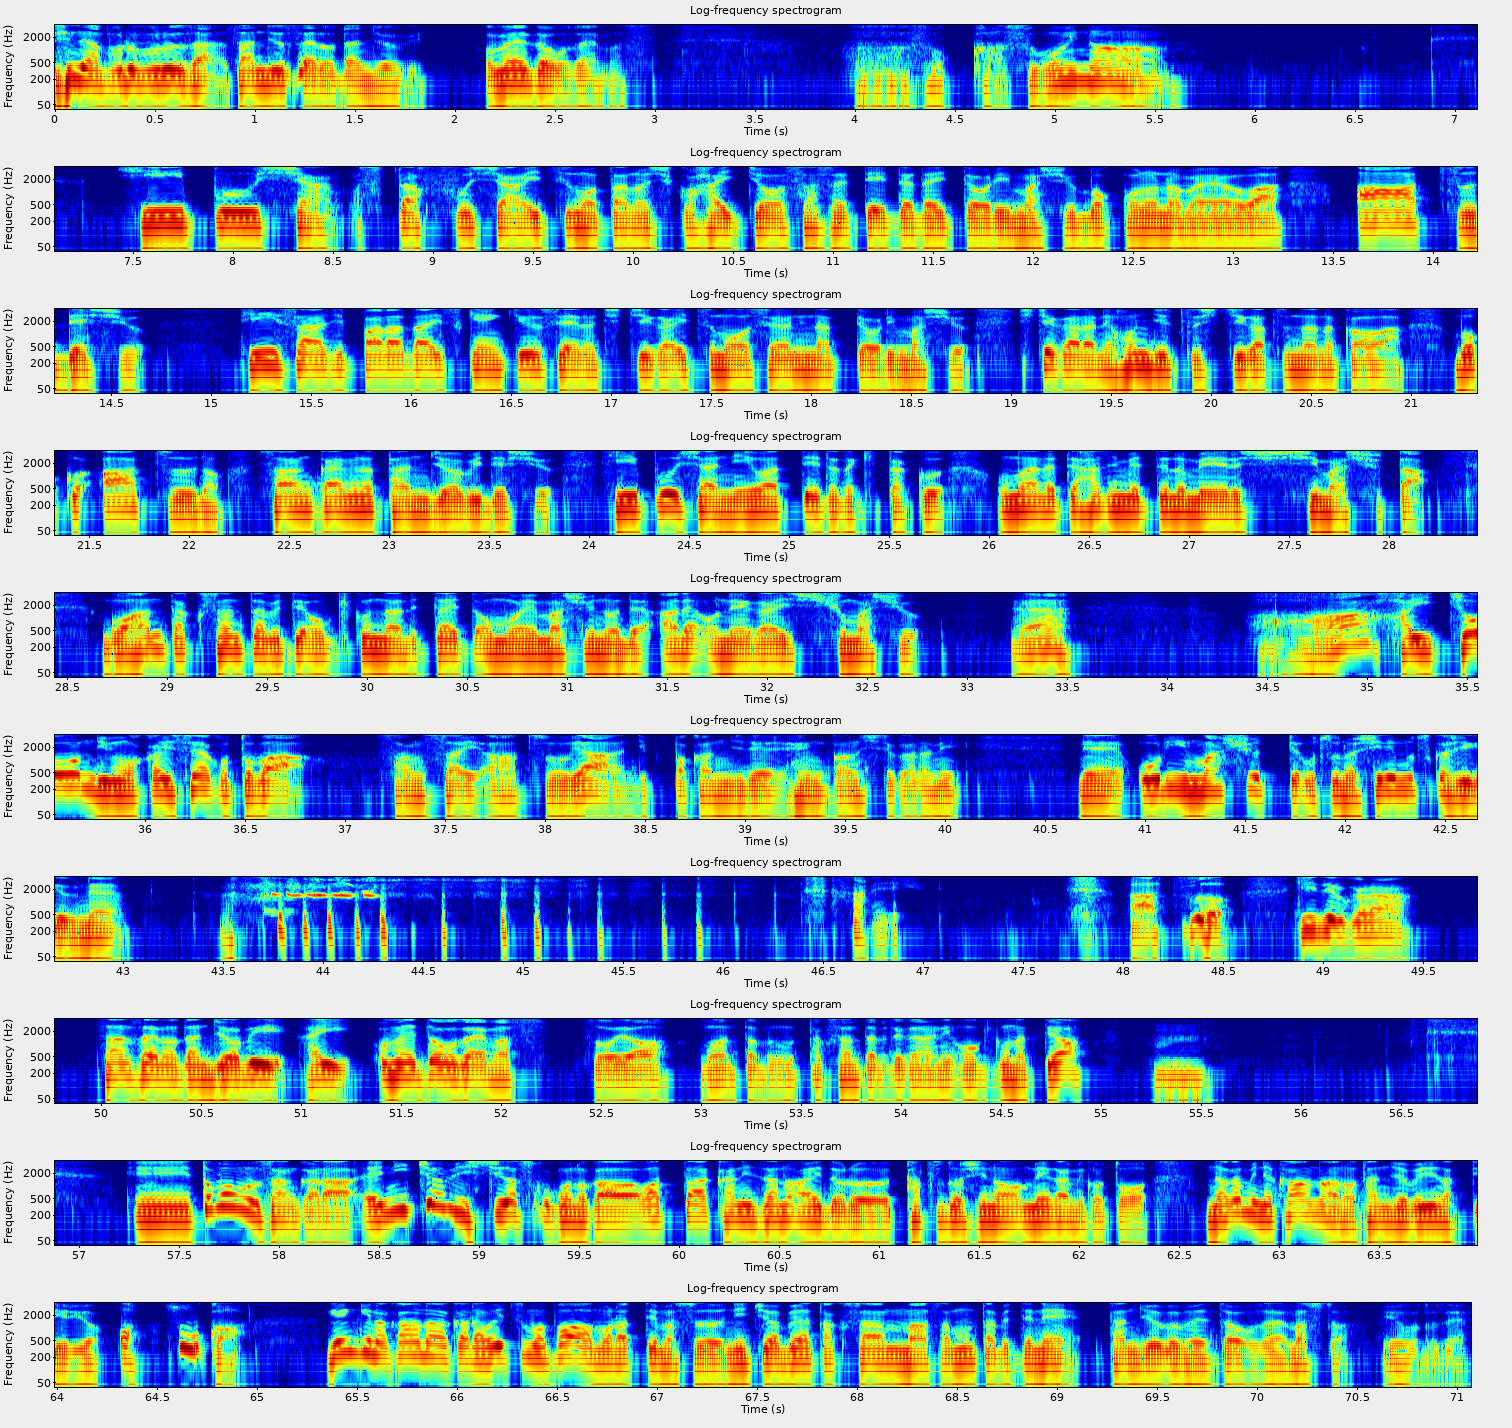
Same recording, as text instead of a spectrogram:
シナブルブルーさん、30歳の誕生日。おめでとうございます。ああ、そっか、すごいなヒープーシャン、スタッフシャン、いつも楽しく拝聴させていただいております。僕の名前は、アーツデシュ。T サージパラダイス研究生の父がいつもお世話になっております。してからに本日7月7日は僕アーツーの3回目の誕生日です。ヒープーシャンに祝っていただきたく生まれて初めてのメールしました。ご飯たくさん食べて大きくなりたいと思いますので、あれお願いします。ね。ああ、拝聴に若いせや言葉。3歳アーツーや立派感じで変換してからに。ねえおりましゅって打つの死に難しいけどね。はい。あ、そう。聞いてるかな ?3 歳の誕生日。はい。おめでとうございます。そうよ。ご飯食べ、たくさん食べてからに大きくなってよ。うん。えー、ともぶんさんから、え、日曜日7月9日は、割ったカニ座のアイドル、辰年の女神こと、長峰カーナーの誕生日になっているよ。あ、そうか。元気なカーナーからはいつもパワーもらっています。日曜日はたくさんマーサム食べてね、誕生日おめでとうございます。ということで。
